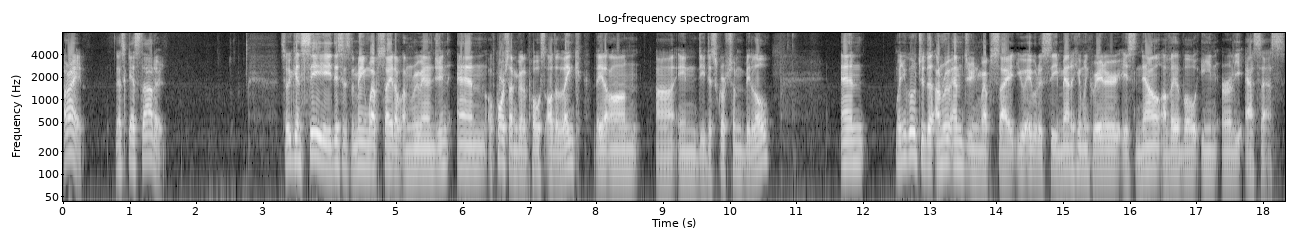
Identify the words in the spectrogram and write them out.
Alright, let's get started. So you can see this is the main website of Unreal Engine and of course I'm going to post all the link later on uh, in the description below. And when you go to the Unreal Engine website, you're able to see MetaHuman Creator is now available in early access.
